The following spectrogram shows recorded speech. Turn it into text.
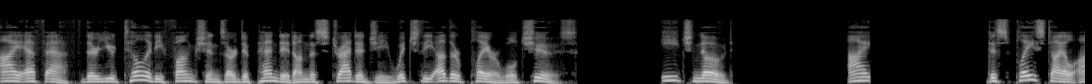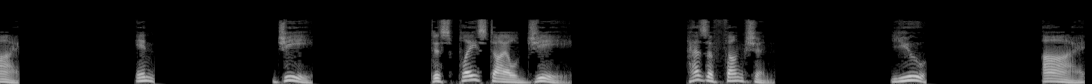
IFF their utility functions are dependent on the strategy which the other player will choose. Each node i display style i in g display style g has a function u i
